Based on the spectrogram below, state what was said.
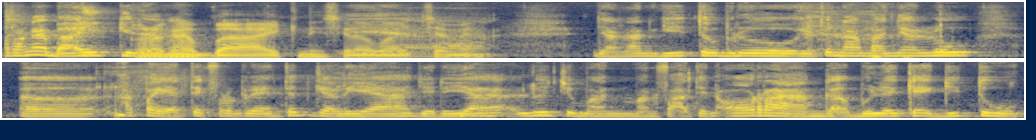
Orangnya baik gitu orangnya kan. baik nih segala Iya. macam ya. Jangan gitu bro, itu namanya lu eh, apa ya take for granted kali ya. Jadi ya lu cuman manfaatin orang, nggak boleh kayak gitu.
